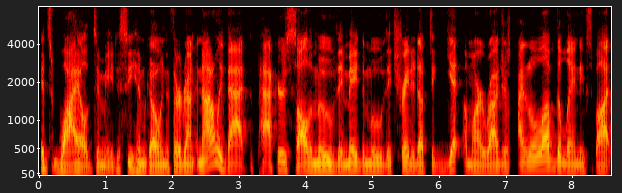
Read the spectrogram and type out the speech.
it's wild to me to see him go in the third round. And not only that, the Packers saw the move, they made the move, they traded up to get Amari Rodgers. I love the landing spot.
